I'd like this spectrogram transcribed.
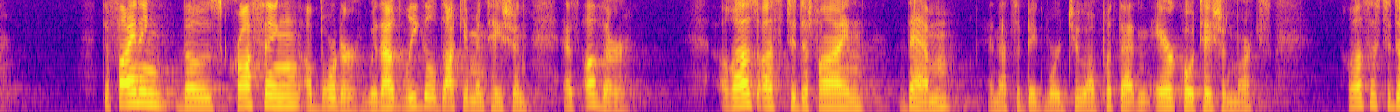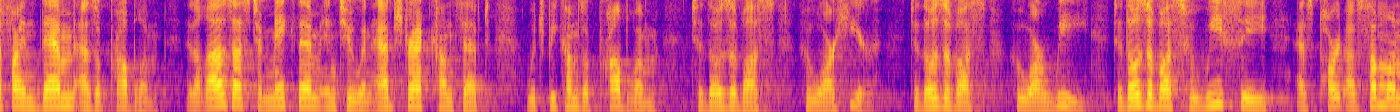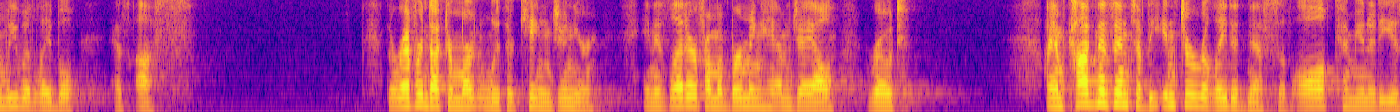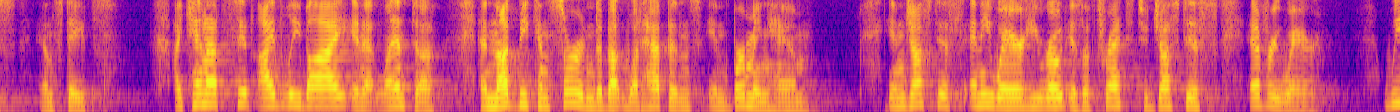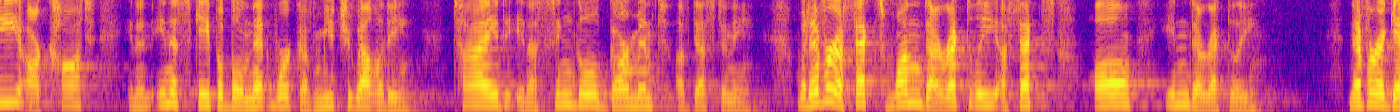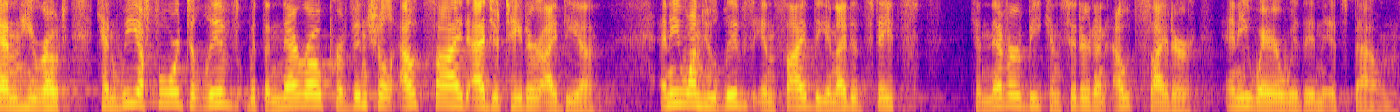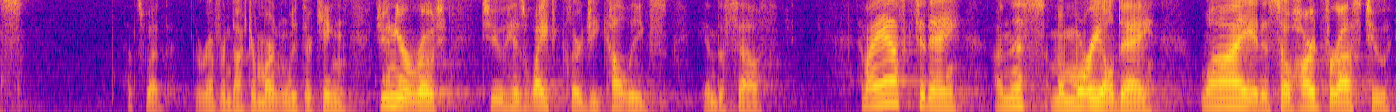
Defining those crossing a border without legal documentation as other allows us to define them, and that's a big word too, I'll put that in air quotation marks, allows us to define them as a problem it allows us to make them into an abstract concept which becomes a problem to those of us who are here, to those of us who are we, to those of us who we see as part of someone we would label as us. The Reverend Dr. Martin Luther King Jr., in his letter from a Birmingham jail, wrote I am cognizant of the interrelatedness of all communities and states. I cannot sit idly by in Atlanta and not be concerned about what happens in Birmingham. Injustice anywhere, he wrote, is a threat to justice everywhere. We are caught in an inescapable network of mutuality, tied in a single garment of destiny. Whatever affects one directly affects all indirectly. Never again, he wrote, can we afford to live with the narrow provincial outside agitator idea. Anyone who lives inside the United States can never be considered an outsider anywhere within its bounds. That's what the Reverend Dr. Martin Luther King Jr. wrote to his white clergy colleagues in the South. And I ask today, on this Memorial Day, why it is so hard for us to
